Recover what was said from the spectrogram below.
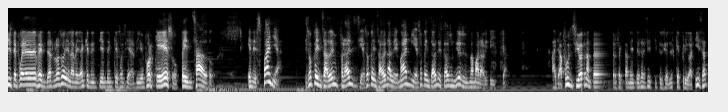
Y usted puede defenderlos hoy en la medida que no entienden qué sociedad vive, porque eso pensado en España, eso pensado en Francia, eso pensado en Alemania, eso pensado en Estados Unidos es una maravilla. Allá funcionan perfectamente esas instituciones que privatizan.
